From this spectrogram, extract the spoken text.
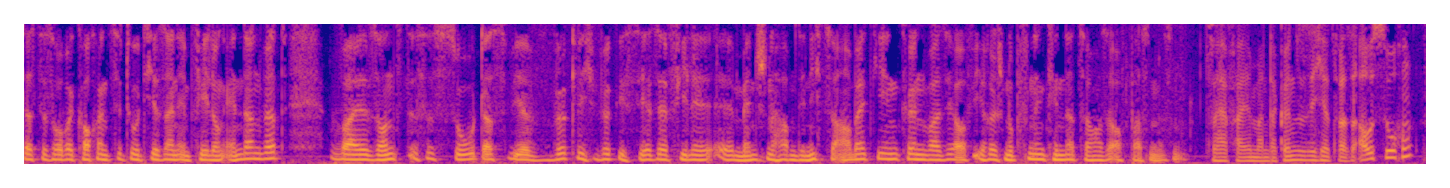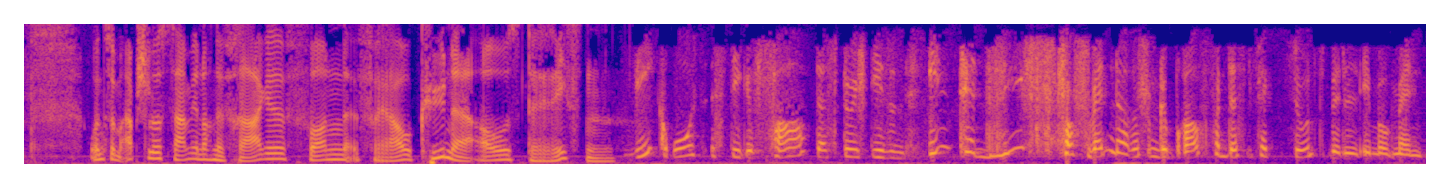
dass das Robert Koch Institut hier seine Empfehlung ändern wird, weil sonst ist es so, dass wir wirklich, wirklich sehr, sehr viele äh, Menschen haben, die nicht zur Arbeit gehen können, weil sie auf ihre schnupfenden Kinder zu Hause aufpassen müssen. So, Herr Feilmann, da können Sie sich jetzt was aussuchen. Und zum Abschluss haben wir noch eine Frage von Frau Kühne aus Dresden. Wie groß ist die Gefahr, dass durch diesen intensiv verschwenderischen Gebrauch von Desinfektionsmitteln im Moment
